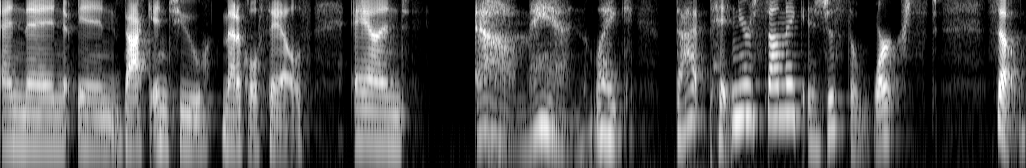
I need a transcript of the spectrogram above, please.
and then in back into medical sales. And oh man, like that pit in your stomach is just the worst. So,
